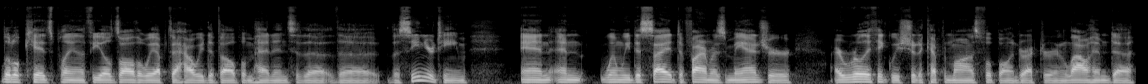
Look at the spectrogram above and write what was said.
little kids playing in the fields all the way up to how we develop them head into the the the senior team. And and when we decided to fire him as manager I really think we should have kept him on as football director and allow him to,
